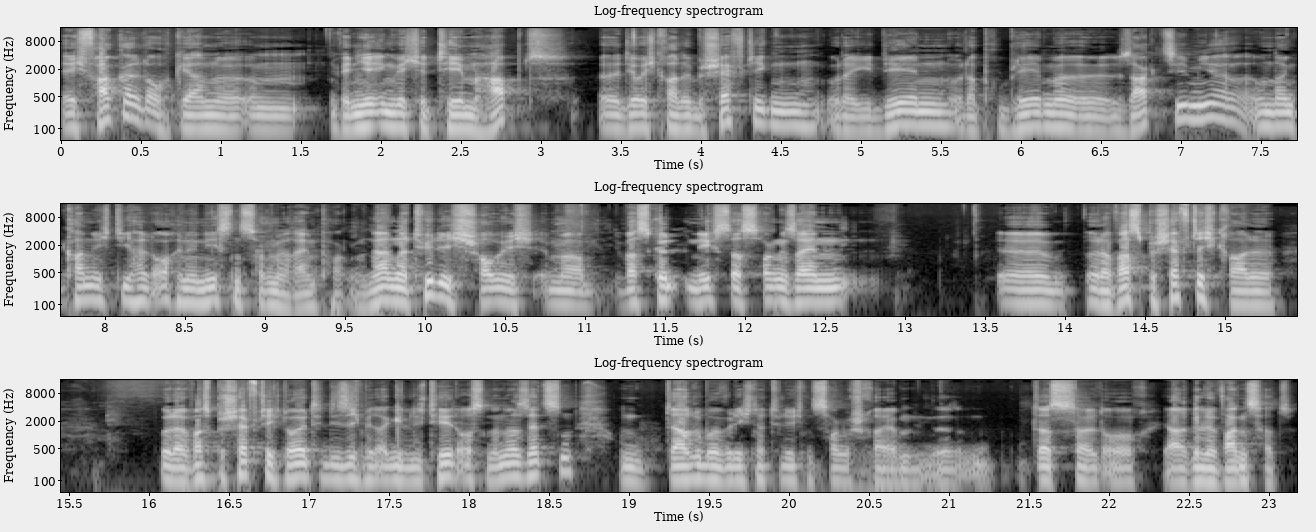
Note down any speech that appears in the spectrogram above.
ja, ich frage halt auch gerne, ähm, wenn ihr irgendwelche Themen habt, äh, die euch gerade beschäftigen oder Ideen oder Probleme, äh, sagt sie mir und dann kann ich die halt auch in den nächsten Song mehr reinpacken. Na, natürlich schaue ich immer, was könnte nächster Song sein äh, oder was beschäftigt gerade oder was beschäftigt Leute, die sich mit Agilität auseinandersetzen und darüber will ich natürlich einen Song schreiben, das halt auch ja Relevanz hat.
